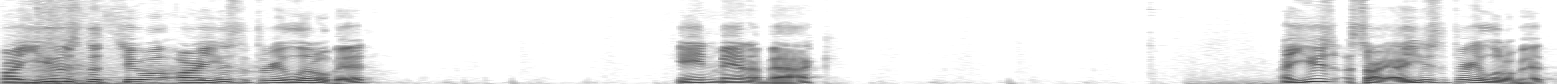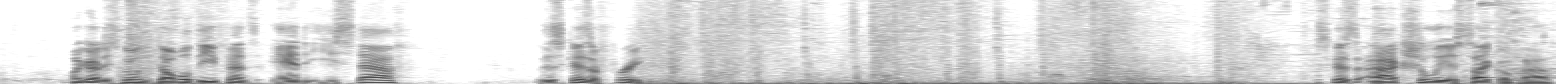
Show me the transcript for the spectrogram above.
So I use the two, or I use the three a little bit. Gain mana back. I use, sorry, I use the three a little bit. Oh my god, he's going double defense and E-staff. This guy's a freak. This guy's actually a psychopath.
